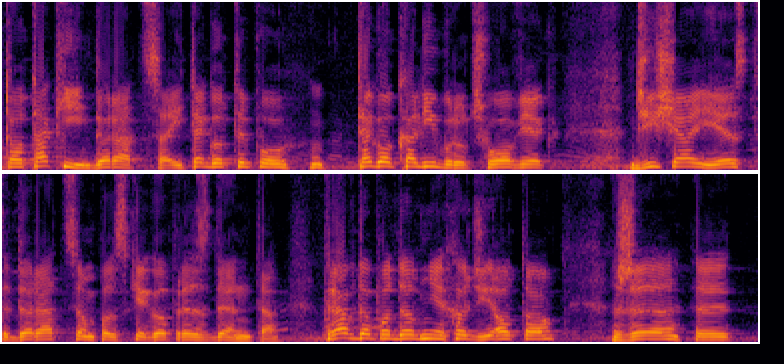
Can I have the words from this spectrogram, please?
To taki doradca i tego typu, tego kalibru człowiek dzisiaj jest doradcą polskiego prezydenta. Prawdopodobnie chodzi o to, że e,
